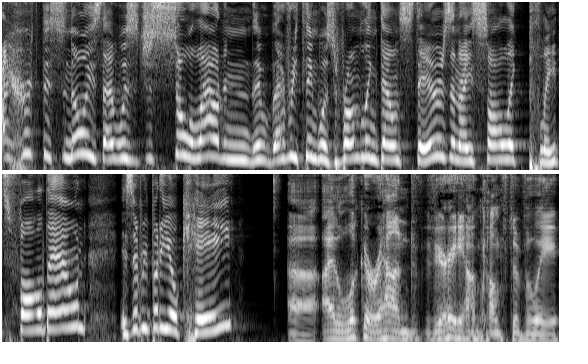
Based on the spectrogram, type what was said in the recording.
I heard this noise that was just so loud and everything was rumbling downstairs and I saw like plates fall down. Is everybody okay? Uh, I look around very uncomfortably,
